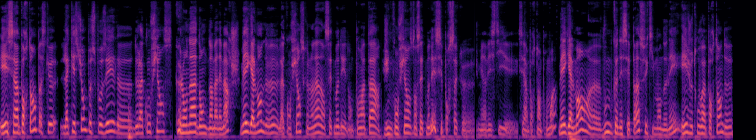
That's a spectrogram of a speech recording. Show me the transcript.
Et c'est important parce que la question peut se poser de, la confiance que l'on a donc dans ma démarche, mais également de la confiance que l'on a dans cette monnaie. Donc pour ma part, j'ai une confiance dans cette monnaie, c'est pour ça que je m'y investis et c'est important pour moi. Mais également, euh, vous ne me connaissez pas, ceux qui m'ont donné, et je trouve important de,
